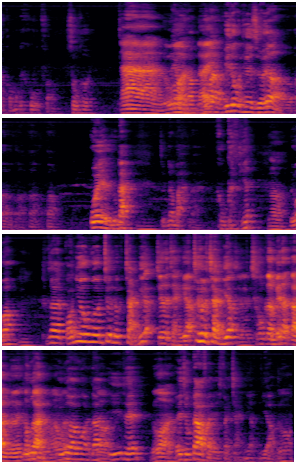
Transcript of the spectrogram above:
phải có một cái khu vực phòng sông hơi à đúng hiểu rồi. đấy. Mà ví dụ như dưới ở ở, ở, ở, ở quê của chúng ta chúng ta bảo là không cần thiết rồi đúng không? Ừ. thực ra có nhiều người chưa được trải nghiệm. Chưa được trải nghiệm. Chưa được trải nghiệm. Không cần biết là cần không đúng cần rồi đúng không đúng rồi. Đấy, Ờ. ý thế. Đúng rồi. Đấy chúng ta phải phải trải nghiệm nhiều. Đúng rồi.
